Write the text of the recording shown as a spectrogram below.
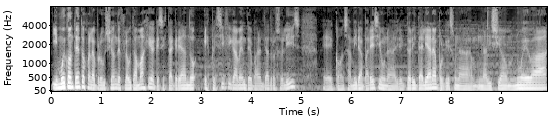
Y muy contentos con la producción de Flauta Mágica que se está creando específicamente para el Teatro Solís, eh, con Samira Paresi, una directora italiana, porque es una, una visión nueva,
